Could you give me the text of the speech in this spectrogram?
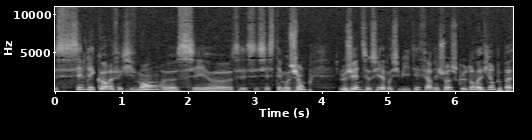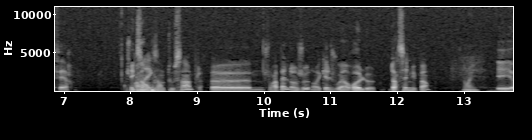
c'est le décor, effectivement. euh, c'est euh, c'est- cette émotion. Le GN, c'est aussi la possibilité de faire des choses que dans la vie, on peut pas faire. Je prends un Exemple. tout simple. Euh, je me rappelle d'un jeu dans lequel je jouais un rôle d'Arsène Lupin. Oui. et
